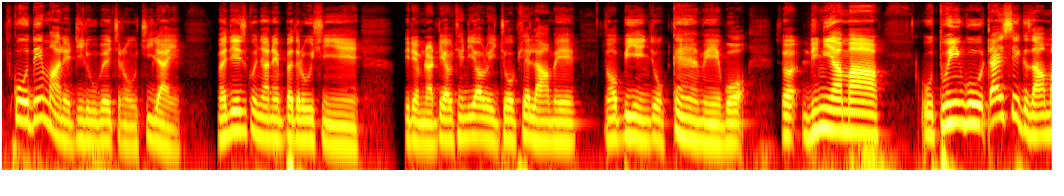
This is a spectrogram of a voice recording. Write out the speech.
။ကိုအသင်းမှာလည်းဒီလိုပဲကျွန်တော်ကြည့်လိုက်ရင်မက်ဒီစ်ကွန်ညာနဲ့ပတ်သက်လို့ရှိရင်ဒီတယ်မလားတယောက်ချင်းတယောက်တွေကြော်ဖြတ်လာမယ်နော်ပြီးရင်ကျိုးကန်မယ်ပေါ့။ဆိုတော့ဒီနေရာမှာဟို twin ကိုတိုက်စစ်ကစားမ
